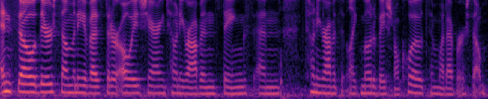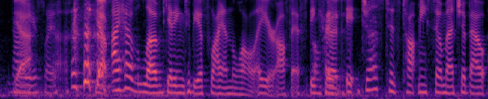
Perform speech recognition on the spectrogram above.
and so there's so many of us that are always sharing tony robbins things and tony robbins like motivational quotes and whatever so Nice, yeah nice. yep I have loved getting to be a fly on the wall at your office because good. it just has taught me so much about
